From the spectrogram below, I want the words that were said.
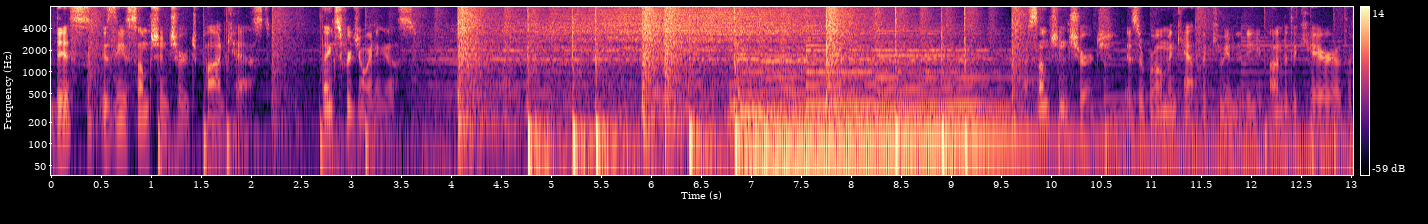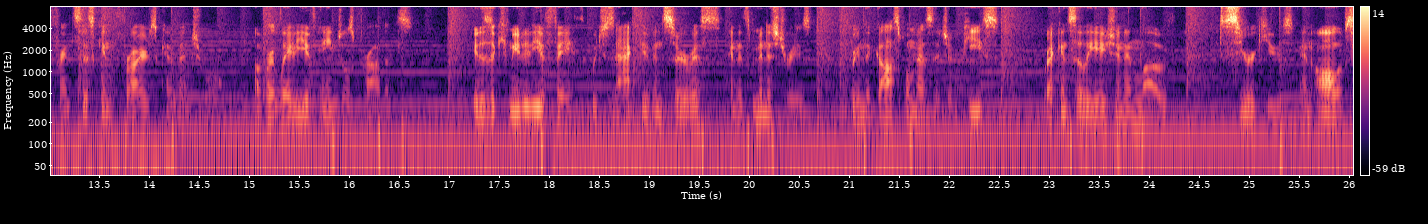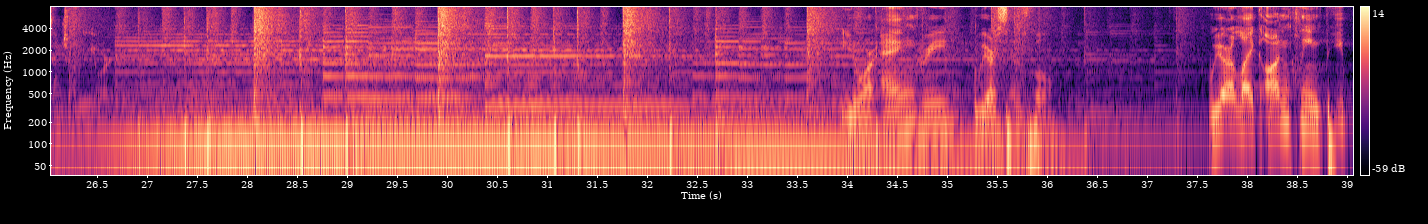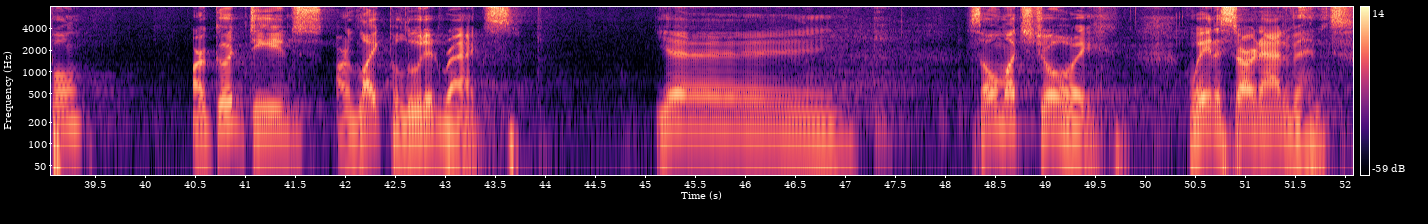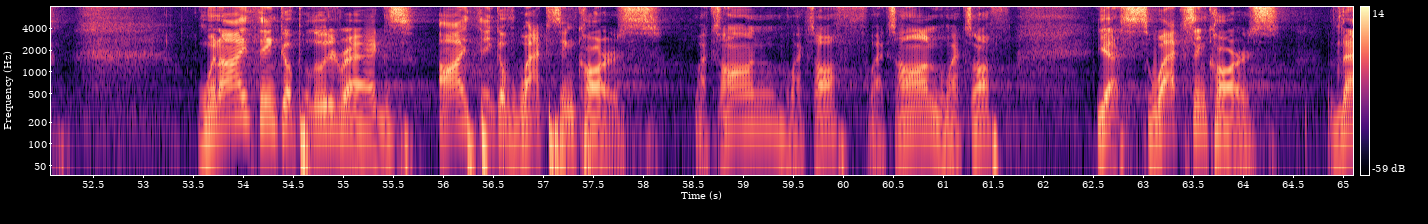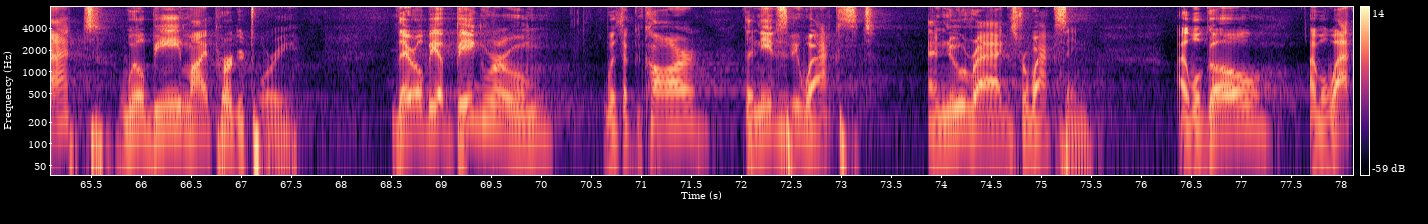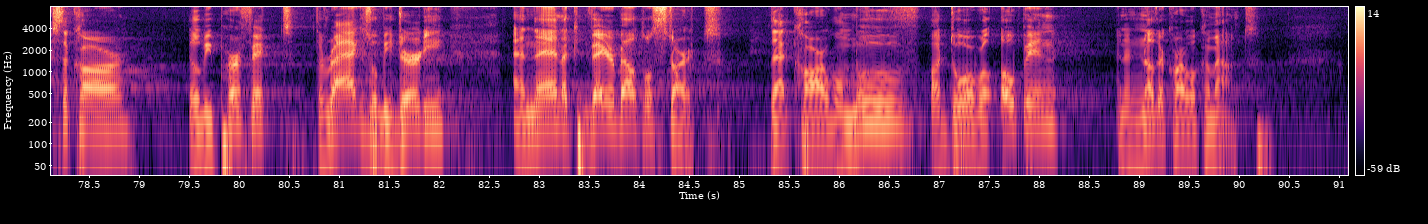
This is the Assumption Church podcast. Thanks for joining us. Assumption Church is a Roman Catholic community under the care of the Franciscan Friars Conventual of Our Lady of Angels province. It is a community of faith which is active in service, and its ministries bring the gospel message of peace, reconciliation, and love to Syracuse and all of central New York. Are angry, we are sinful. We are like unclean people. Our good deeds are like polluted rags. Yay! So much joy. Way to start Advent. When I think of polluted rags, I think of waxing cars. Wax on, wax off, wax on, wax off. Yes, waxing cars. That will be my purgatory. There will be a big room with a car that needs to be waxed and new rags for waxing. I will go, I will wax the car, it'll be perfect, the rags will be dirty, and then a conveyor belt will start. That car will move, a door will open, and another car will come out.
